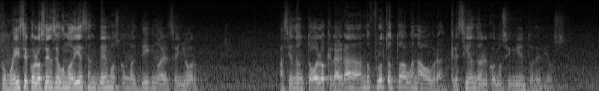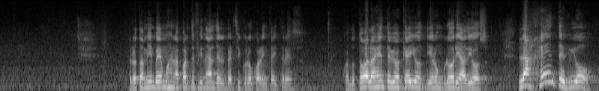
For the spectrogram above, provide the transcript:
Como dice Colosenses 1.10, andemos como es digno del Señor, haciendo en todo lo que le agrada, dando fruto en toda buena obra, creciendo en el conocimiento de Dios. Pero también vemos en la parte final del versículo 43, cuando toda la gente vio aquello, dieron gloria a Dios. La gente vio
